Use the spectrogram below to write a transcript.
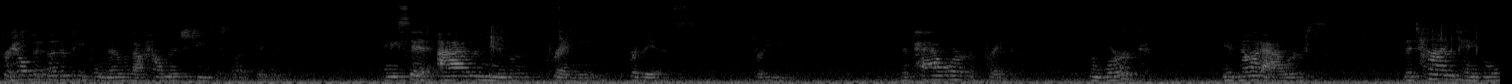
for helping other people know about how much Jesus loved them. And he said, I remember praying for this for you. The power of prayer. The work is not ours. The timetable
